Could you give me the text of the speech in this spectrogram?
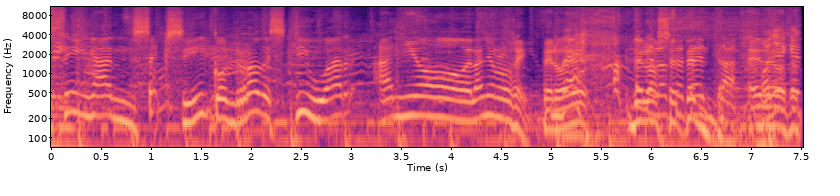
Sing and Sexy con Rod Stewart, año, el año no lo sé, pero es de, los, 70. es de Oye, los que 70.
